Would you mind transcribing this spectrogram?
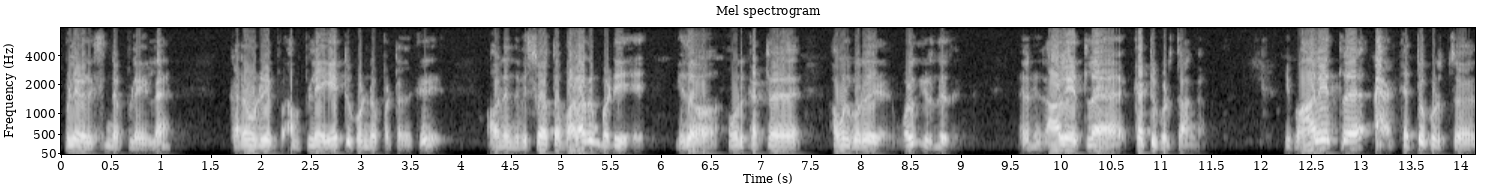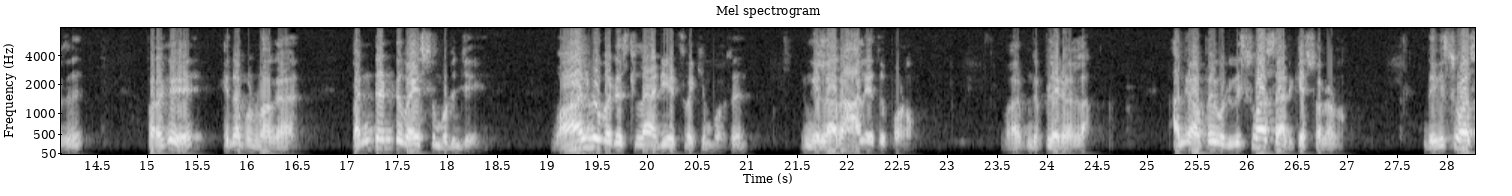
பிள்ளைகளுக்கு சின்ன பிள்ளைகள கடவுளுடைய பிள்ளையை ஏற்றுக்கொண்டப்பட்டதுக்கு அவன் இந்த விசுவாசத்தை வளரும்படி இதோ ஒரு கற்ற அவங்களுக்கு ஒரு ஒழுங்கு இருந்தது. ஆலயத்துல கற்றுக் கொடுத்தாங்க. இப்போ ஆலயத்தை கற்றுக் கொடுத்தது பிறகு என்ன பண்ணுவாங்க? பன்னெண்டு வயசு முடிஞ்சு வாழ்வு வரிசையில் அடி எடுத்து வைக்கும்போது இவங்க எல்லாரும் ஆலயத்துக்கு போனோம் வ- இந்த பிள்ளைகள் எல்லாம். அங்க அப்போ ஒரு விசுவாச அறிக்கை சொல்லணும். இந்த விசுவாச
